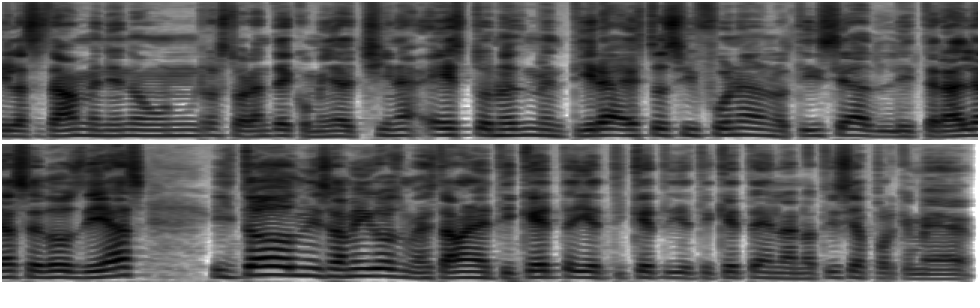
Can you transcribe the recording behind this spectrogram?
y las estaban vendiendo en un restaurante de comida china. Esto no es mentira, esto sí fue una noticia literal de hace dos días y todos mis amigos me estaban etiqueta y etiqueta y etiqueta en la noticia porque me...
